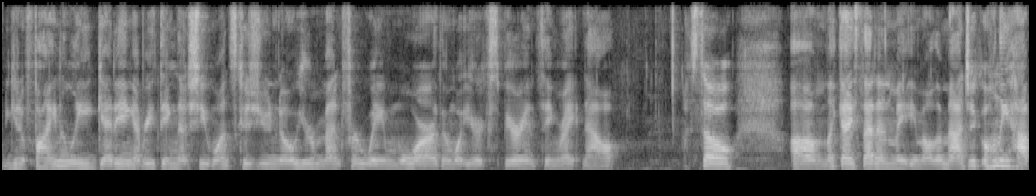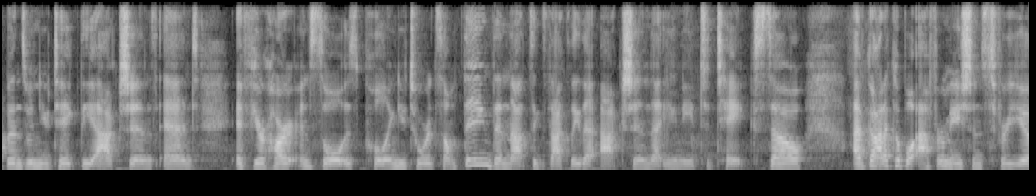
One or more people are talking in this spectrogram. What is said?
you know finally getting everything that she wants because you know you're meant for way more than what you're experiencing right now so um, like I said in my email, the magic only happens when you take the actions. And if your heart and soul is pulling you towards something, then that's exactly the action that you need to take. So, I've got a couple affirmations for you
